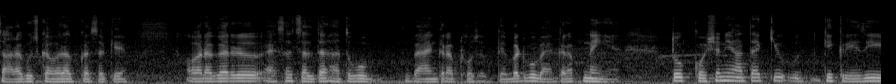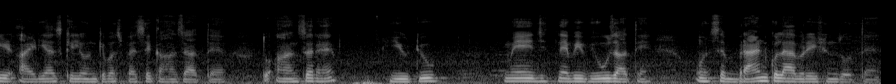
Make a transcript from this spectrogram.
सारा कुछ कवर अप कर सके। और अगर ऐसा चलता रहा तो वो बैंक हो सकते हैं बट वो बैंक नहीं है। तो क्वेश्चन ये आता है कि उनके क्रेज़ी आइडियाज़ के लिए उनके पास पैसे कहाँ से आते हैं? तो आंसर है यूट्यूब में जितने भी व्यूज़ आते हैं, उनसे ब्रांड कोलैबोरेशंस होते हैं।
